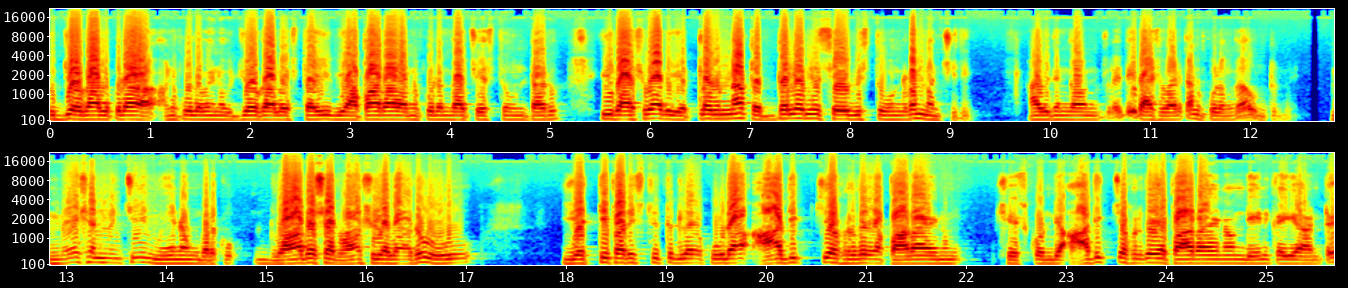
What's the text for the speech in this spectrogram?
ఉద్యోగాలు కూడా అనుకూలమైన ఉద్యోగాలు వస్తాయి వ్యాపారాలు అనుకూలంగా చేస్తూ ఉంటారు. ఈ రాశి వారు ఎట్లా ఉన్నా పెద్దలను సేవిస్తూ ఉండడం మంచిది. ఆ విధంగా ఉన్నట్లయితే ఈ రాశి వారికి అనుకూలంగా ఉంటుంది. మేషం నుంచి మీనం వరకు ద్వాదశ రాశుల వారు ఎట్టి పరిస్థితుల్లో కూడా ఆదిత్య హృదయ పారాయణం చేసుకోండి. ఆదిత్య హృదయ పారాయణం దేనికయ్యా అంటే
